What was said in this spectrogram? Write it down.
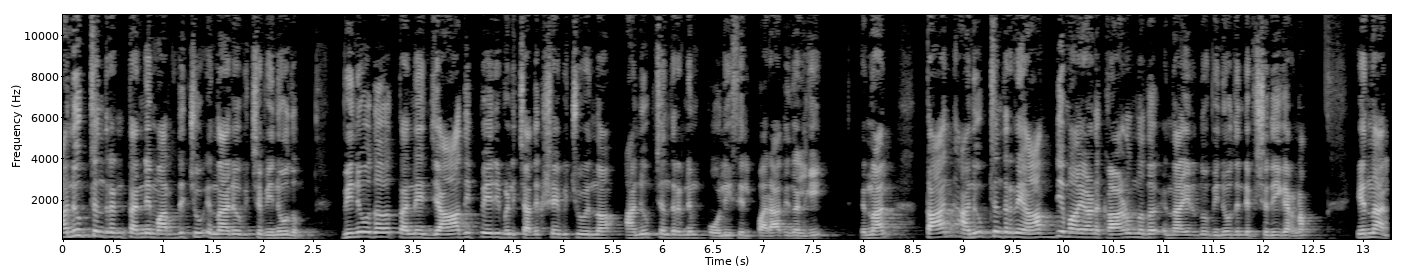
അനൂപ് ചന്ദ്രൻ തന്നെ മർദ്ദിച്ചു എന്നാരോപിച്ച വിനോദും. വിനോദ് തന്നെ ജാതിപ്പേര് വിളിച്ച് അധിക്ഷേപിച്ചു എന്ന് അനൂപ് ചന്ദ്രനും പോലീസിൽ പരാതി നൽകി. എന്നാൽ താൻ അനൂപ് ചന്ദ്രനെ ആദ്യമായാണ് കാണുന്നത് എന്നായിരുന്നു വിനോദിന്റെ വിശദീകരണം. എന്നാൽ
